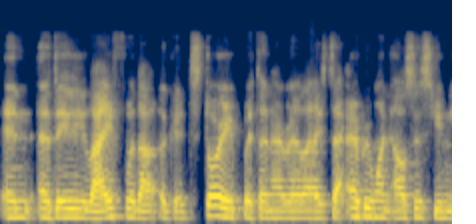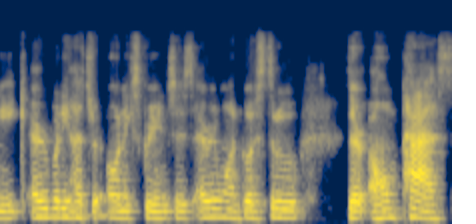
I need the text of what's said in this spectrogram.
in a daily life without a good story. But then I realized that everyone else is unique. Everybody has their own experiences. Everyone goes through their own path.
